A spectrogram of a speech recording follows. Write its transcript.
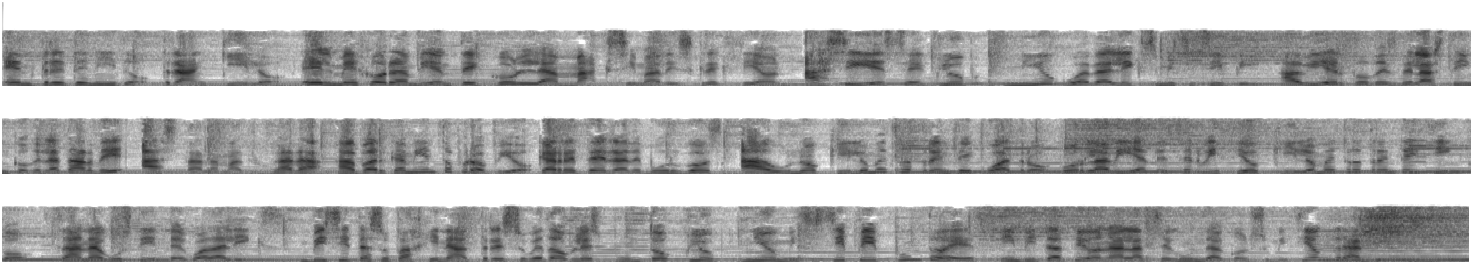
entretenido, tranquilo, el mejor ambiente con la máxima discreción. Así es el club New Guadalix, Mississippi, abierto desde las 5 de la tarde hasta la madrugada. Aparcamiento propio, carretera de Burgos A1, kilómetro 34, por la vía de servicio, kilómetro 35, San Agustín de Guadalix. Visita su página www.clubnewmississippi.es. Invitación a la segunda consumición gratis.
